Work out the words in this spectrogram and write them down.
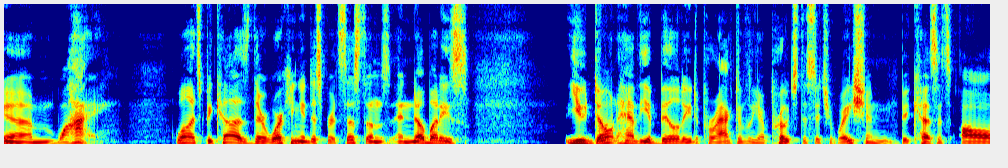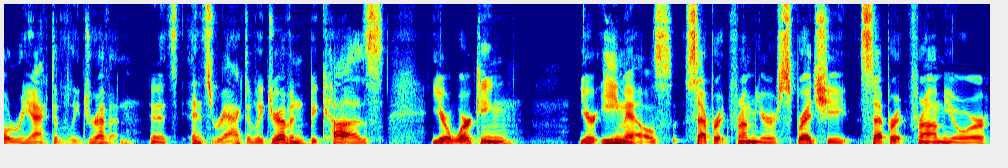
Um, why? Well, it's because they're working in disparate systems and nobody's you don't have the ability to proactively approach the situation because it's all reactively driven. And it's and it's reactively driven because you're working your emails separate from your spreadsheet, separate from your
